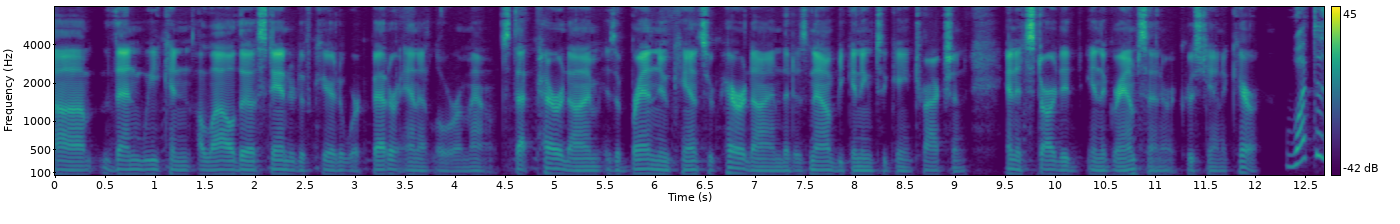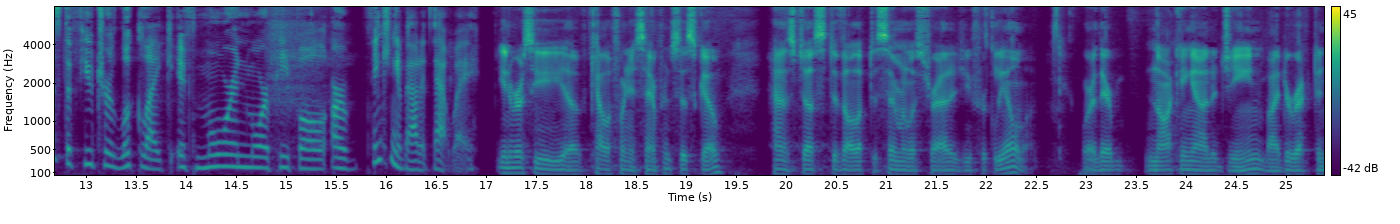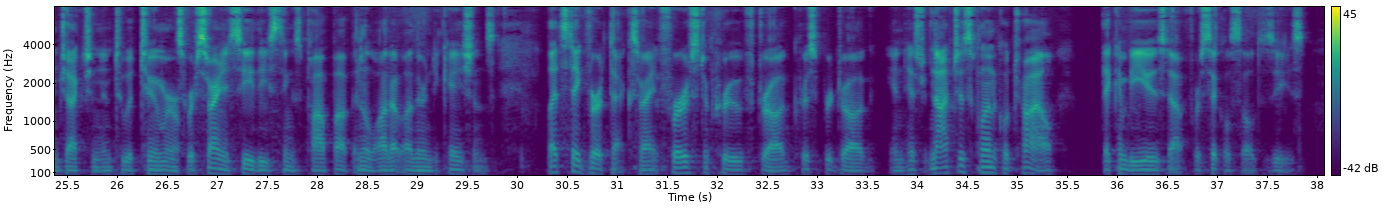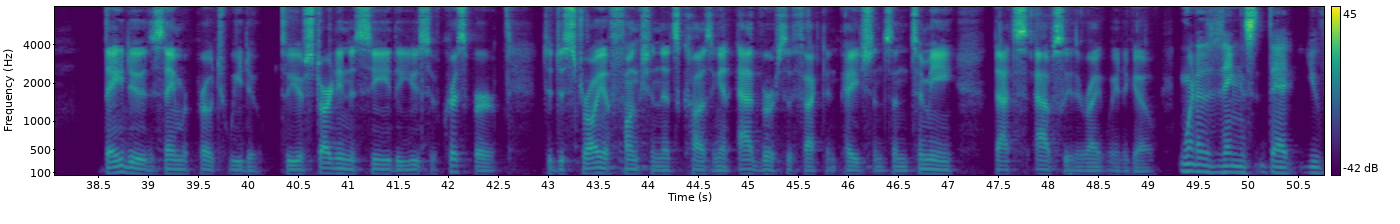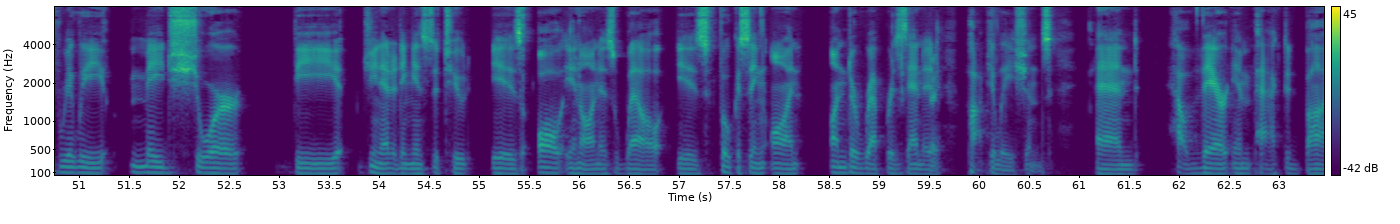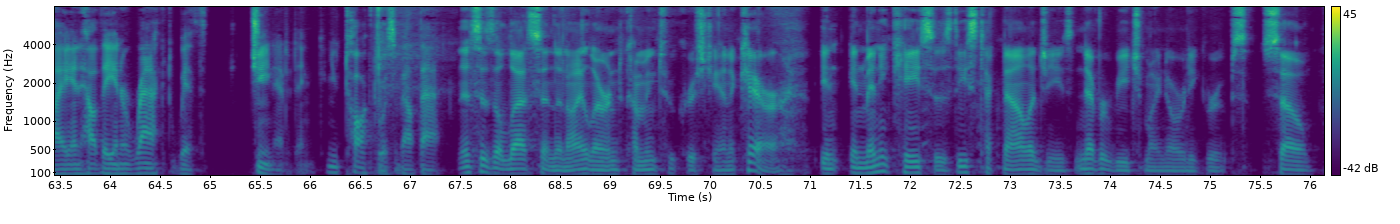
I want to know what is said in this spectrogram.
um, then we can allow the standard of care to work better and at lower amounts. That paradigm is a brand new cancer paradigm that is now beginning to gain traction. And it started in the Graham Center at Christiana Care. What does the future look like if more and more people are thinking about it that way? University of California, San Francisco has just developed a similar strategy for glioma, where they're knocking out a gene by direct injection into a tumor. So we're starting to see these things pop up in a lot of other indications. Let's take Vertex, right? First approved drug, CRISPR drug in history, not just clinical trial that can be used out for sickle cell disease. They do the same approach we do. So you're starting to see the use of CRISPR to destroy a function that's causing an adverse effect in patients. And to me, that's absolutely the right way to go. One of the things that you've really made sure the Gene Editing Institute is all in on as well is focusing on underrepresented right. populations and how they're impacted by and how they interact with gene editing. Can you talk to us about that? This is a lesson that I learned coming to Christiana Care. In in many cases, these technologies never reach minority groups. So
